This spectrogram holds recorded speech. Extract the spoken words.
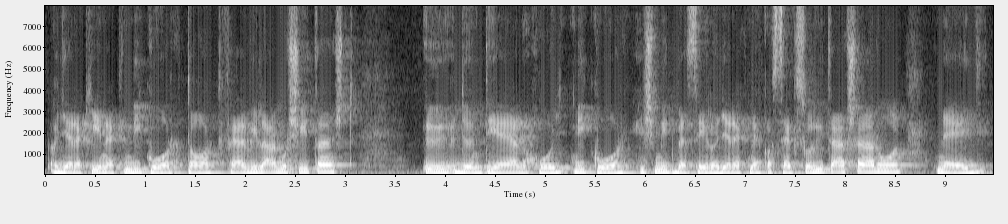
a gyerekének mikor tart felvilágosítást, ő dönti el, hogy mikor és mit beszél a gyereknek a szexualitásáról, ne egy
